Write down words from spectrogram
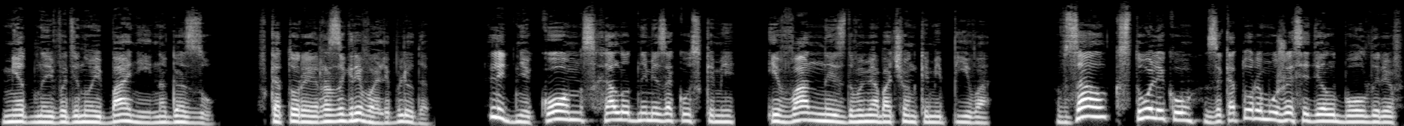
медной водяной баней на газу, в которой разогревали блюда, ледником с холодными закусками и ванной с двумя бочонками пива, в зал к столику, за которым уже сидел Болдырев,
